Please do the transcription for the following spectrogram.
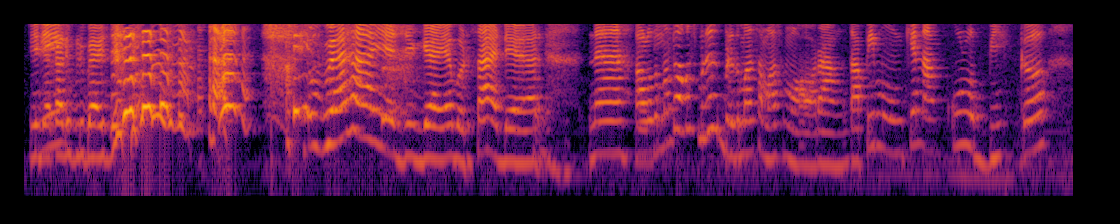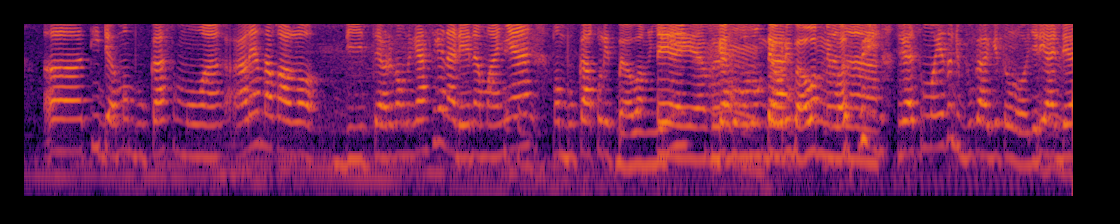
tiga jadi kali beli baju. Bahaya juga ya baru sadar nah kalau teman tuh aku sebenarnya berteman sama semua orang tapi mungkin aku lebih ke eh, tidak membuka semua. Kalian tahu kalau di teori komunikasi kan ada yang namanya membuka kulit bawang. Jadi Iya, iya, nggak- mau ngomong nggak- teori bawang nih pasti. Nggak semuanya tuh dibuka gitu loh. Jadi ada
